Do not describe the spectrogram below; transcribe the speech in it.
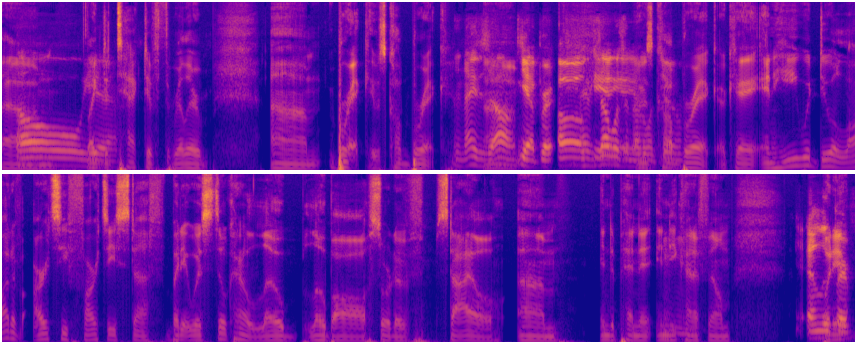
um, oh like yeah. detective thriller. um, Brick. It was called Brick. The Knives Um, Out. Yeah, Br- oh, Knives okay, Out yeah, was yeah, It was one called too. Brick, okay, and he would do a lot of artsy fartsy stuff, but it was still kind of low low ball sort of style, um, independent indie Mhm. kind of film. and But Looper.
